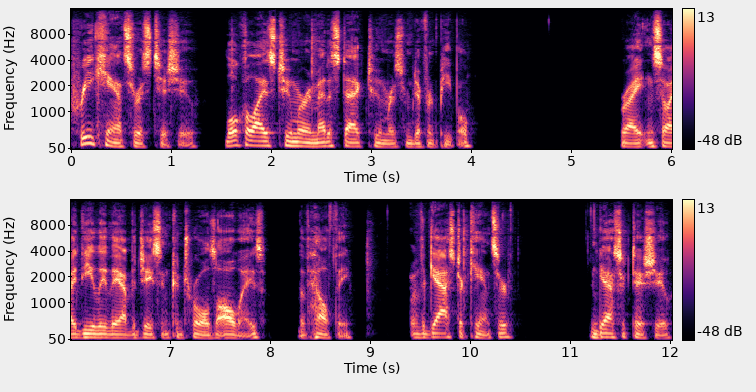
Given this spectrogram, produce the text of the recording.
precancerous tissue, localized tumor and metastatic tumors from different people. Right. And so ideally they have adjacent controls always of healthy, of the gastric cancer and gastric tissue,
